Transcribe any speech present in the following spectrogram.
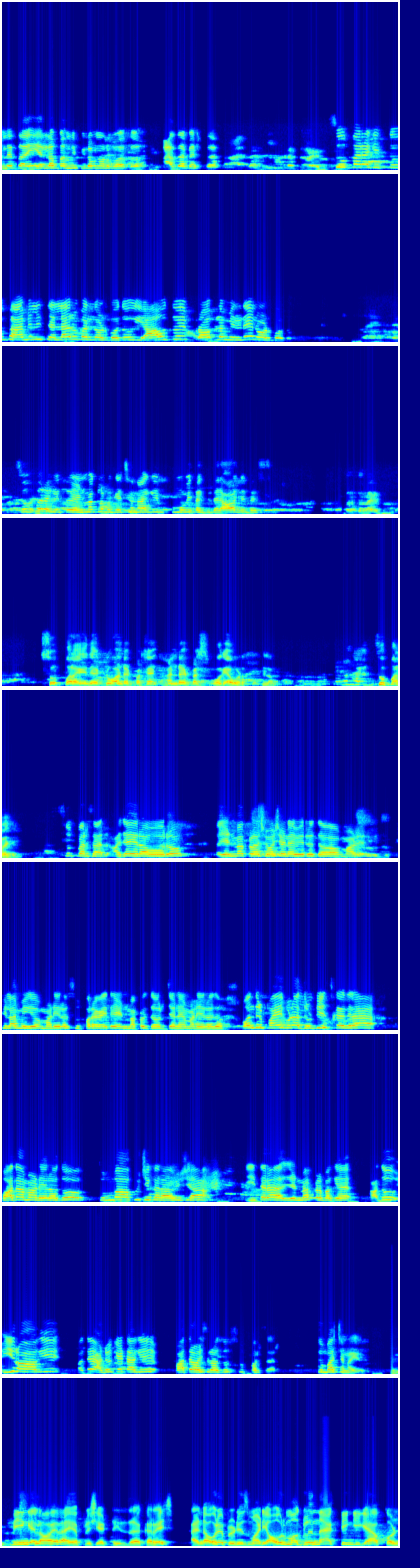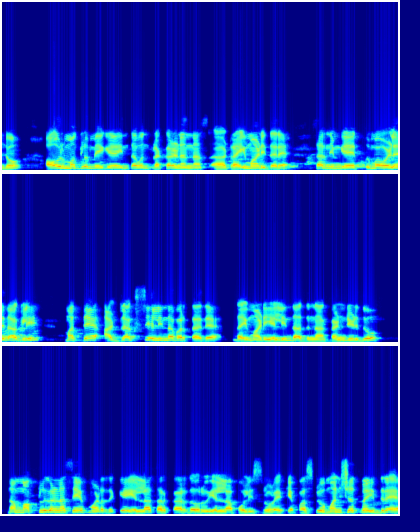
ತಂದೆ ತಾಯಿ ಎಲ್ಲ ಬಂದು ಫಿಲಂ ನೋಡಬಹುದು ಆಲ್ ದ ಬೆಸ್ಟ್ ಸೂಪರ್ ಆಗಿತ್ತು ಫ್ಯಾಮಿಲೀಸ್ ಎಲ್ಲಾರು ಬಂದ್ ನೋಡ್ಬೋದು. ಯಾವುದೇ ಪ್ರಾಬ್ಲಮ್ ಇಲ್ಲದೆ ನೋಡ್ಬೋದು. ಸೂಪರ್ ಆಗಿತ್ತು ಹೆಣ್ಮಕ್ಳ ಬಗ್ಗೆ ಚೆನ್ನಾಗಿ ಮೂವಿ ತೆಗ್ದಿದ್ದಾರೆ. ಆಲ್ ದಿ ಬೆಸ್ಟ್ ಸೂಪರ್ ಆಗಿದೆ two hundred percent hundred percent ಹೋಗೇ ಓಡುತ್ತೆ ಫಿಲಮ್ ಸೂಪರ್ ಆಗಿದೆ ಸೂಪರ್ ಸರ್ ಅಜಯ್ ರಾವ್ ಅವರು ಹೆಣ್ಮಕ್ಳ ಶೋಷಣೆ ವಿರುದ್ಧ ಮಾಡಿ ಫಿಲಮ್ ಮಾಡಿರೋ ಸೂಪರ್ ಆಗೈತೆ ಹೆಣ್ಮಕ್ಳು ದೌರ್ಜನ್ಯ ಮಾಡಿರೋದು. ಒಂದ್ ರೂಪಾಯಿ ಕೂಡ ದುಡ್ಡು ಇಸ್ಕೊಂಡಿರ? ವಾದ ಮಾಡಿರೋದು ತುಂಬಾ ಖುಷಿಕರ ವಿಷಯ. ಈ ತರ ಹೆಣ್ಮಕ್ಳ ಬಗ್ಗೆ ಅದು ಹೀರೋ ಆಗಿ ಮತ್ತೆ ಅಡ್ವೊಕೇಟ್ ಆಗಿ ಪಾತ್ರ ವಹಿಸಿರೋದು ಸೂಪರ್ ಸರ್ ತುಂಬಾ ಚೆನ್ನಾಗಿದೆ. Being a lawyer I appreciate his courage and ಅವರೇ ಪ್ರೊಡ್ಯೂಸ್ ಮಾಡಿ ಅವ್ರ ಮಗಳನ್ನ ಆಕ್ಟಿಂಗಿಗೆ ಹಾಕೊಂಡು ಅವ್ರ ಮಗಳ ಮೇಲೆ ಇಂತ ಒಂದು ಪ್ರಕರಣನ ಟ್ರೈ ಮಾಡಿದ್ದಾರೆ. ಸರ್ ನಿಮ್ಗೆ ತುಂಬಾ ಒಳ್ಳೇದಾಗ್ಲಿ. ಮತ್ತೆ ಆ ಡ್ರಗ್ಸ್ ಎಲ್ಲಿಂದ ಬರ್ತಾ ಇದೆ? ದಯಮಾಡಿ ಎಲ್ಲಿಂದ ಅದನ್ನ ಕಂಡಿಡಿದು. ನಮ್ಮ ಮಕ್ಳುಗಳನ್ನ ಸೇಫ್ ಮಾಡೋದಕ್ಕೆ ಎಲ್ಲಾ ಸರ್ಕಾರದವರು, ಎಲ್ಲಾ ಪೊಲೀಸರು, ಯಾಕೆ ಫಸ್ಟ್ ಮನುಷ್ಯತ್ವ ಇದ್ರೆ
